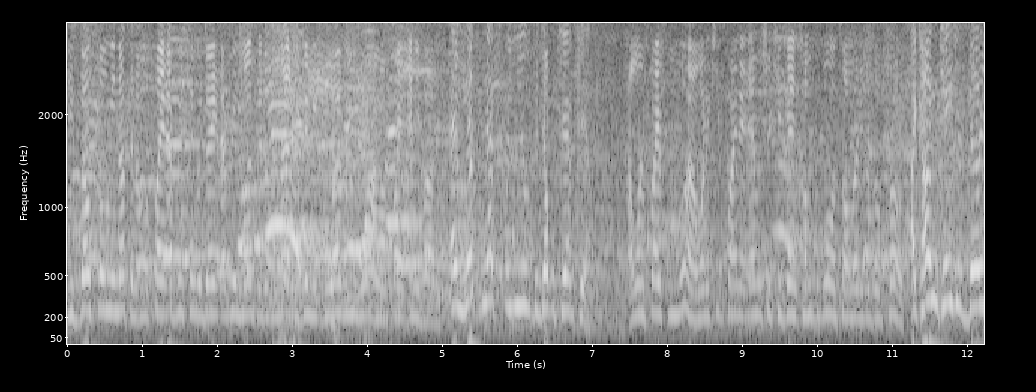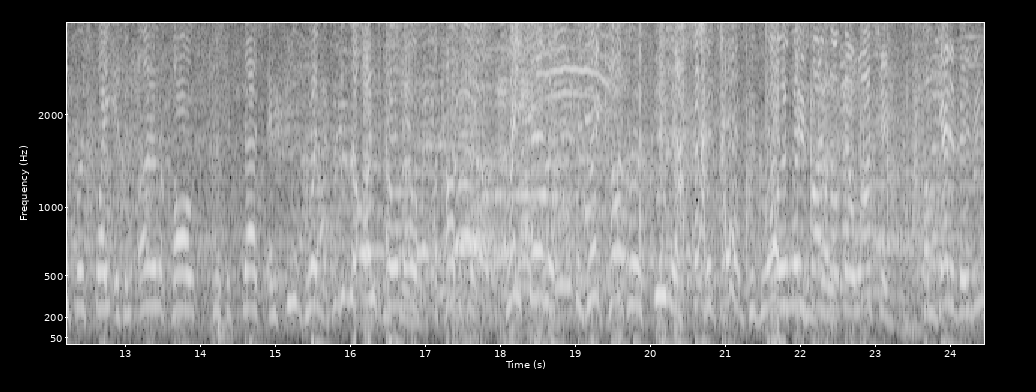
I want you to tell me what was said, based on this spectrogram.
These belts don't mean nothing. I'm gonna fight every single day, every month. It doesn't matter. Give me whoever you want. I'm gonna fight anybody. And what's next for you, the double champ champ? I want to fight for more. I want to keep fighting amateur, keep getting comfortable until I'm ready to go pro. I commentated your very first fight. It's an honor to call your success and see greatness. This is an unparalleled accomplishment. Great Thanos, the great conqueror, Steven. Congratulations. All the 35s out there watching, come get it, baby.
